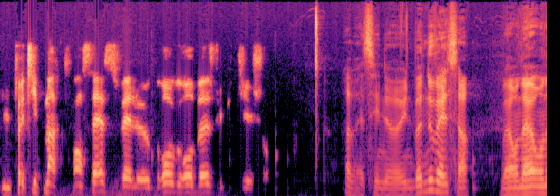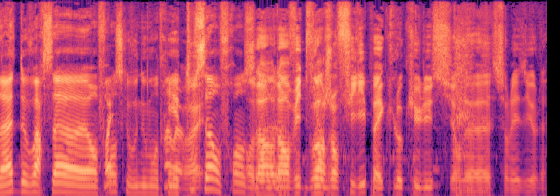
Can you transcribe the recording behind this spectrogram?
une petite marque française fait le gros gros buzz du PGA Show. Ah bah c'est une, une bonne nouvelle ça. Bah, on, a, on, a, hâte de voir ça euh, en France, que vous nous montriez ah tout ça en France. On a, on a envie de voir Jean-Philippe avec l'Oculus sur, le, sur les yeux. Là.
